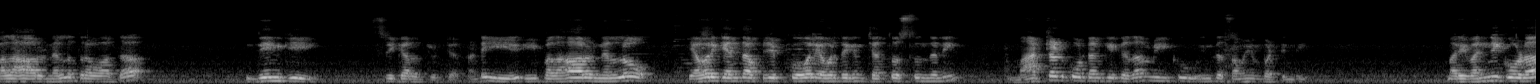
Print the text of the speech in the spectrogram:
పదహారు నెలల తర్వాత దీనికి శ్రీకారం చుట్టారు. అంటే ఈ ఈ పదహారు నెలల్లో ఎవరికి ఎంత అప్పచెప్పుకోవాలి ఎవరి దగ్గర నుంచి ఎంత వస్తుందని మాట్లాడుకోవటానికి కదా మీకు ఇంత సమయం పట్టింది. మరి ఇవన్నీ కూడా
